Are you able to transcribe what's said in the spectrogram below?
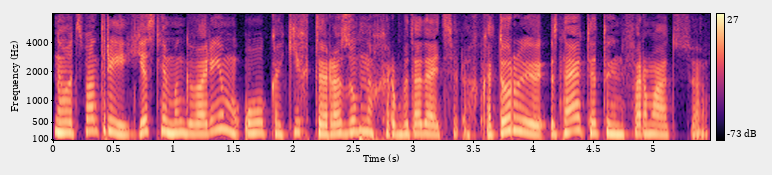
Ну вот смотри, если мы говорим о каких-то разумных работодателях, которые знают эту информацию,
